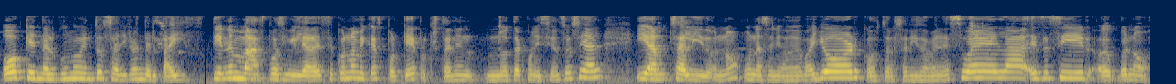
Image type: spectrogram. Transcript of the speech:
o que en algún momento salieron del país. Tienen más posibilidades económicas, ¿por qué? Porque están en, otra condición social y han salido, ¿no? Unas han ido a Nueva York, otras han ido a Venezuela, es decir, eh, bueno,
